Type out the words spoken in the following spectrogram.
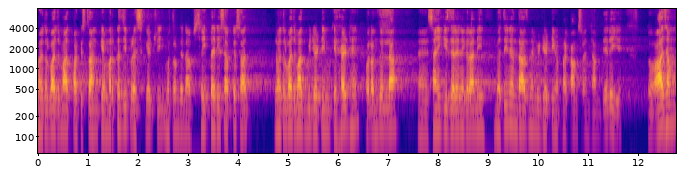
रोहन तलबा जमात पाकिस्तान के मरकज़ी प्रेस सेक्रेटरी मोहतरम जनाब सईद तहरी साहब के साथ रोहन तलबा जमात मीडिया टीम के हेड हैं और अलहमदिल्ला साई की ज़र निगरानी बेहतरीन अंदाज में मीडिया टीम अपना काम सर अंजाम दे रही है। तो आज हम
